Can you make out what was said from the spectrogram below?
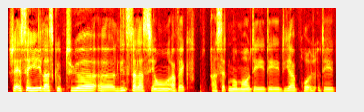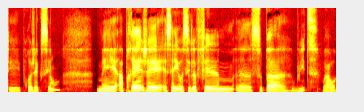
j'ai essayé la sculpture, euh, l'installation avec à ce moment des, des, des, des, projections. Mais après, j'ai essayé aussi le film euh, Super 8. Wow.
